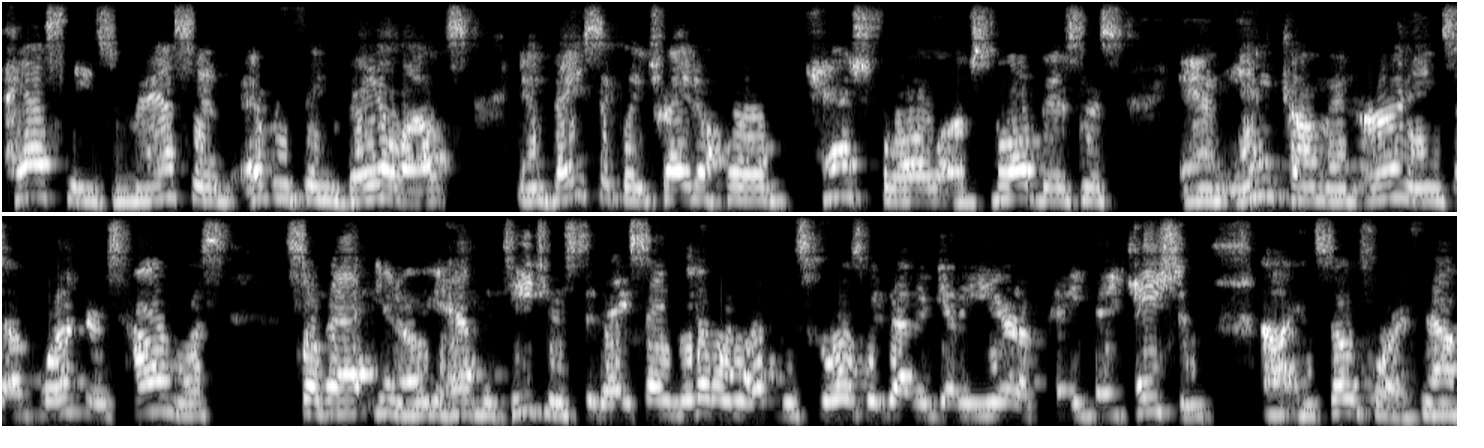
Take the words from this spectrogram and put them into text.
pass these massive everything bailouts, and basically try to hold cash flow of small business and income and earnings of workers harmless so that you know you have the teachers today saying we don't want to open schools we'd rather get a year of paid vacation uh, and so forth. Now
